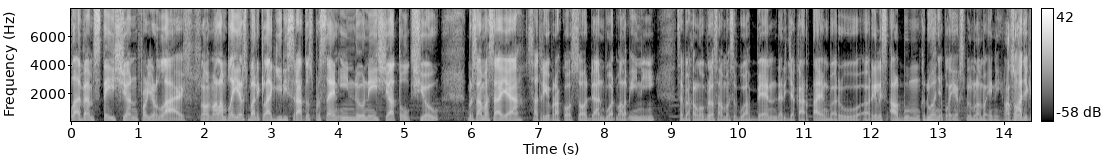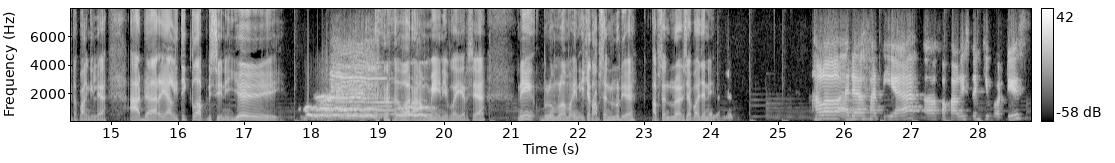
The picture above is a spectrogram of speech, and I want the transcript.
FM Station for your life. Selamat malam players, balik lagi di 100% Indonesia Talk Show. Bersama saya, Satrio Prakoso. Dan buat malam ini, saya bakal ngobrol sama sebuah band dari Jakarta Yang baru uh, rilis album keduanya players belum lama ini. Langsung aja kita panggil ya. Ada Reality Club di sini, yeay! Wah rame nih players ya. Nih belum lama ini, kita absen dulu deh. Absen dulu, ada siapa aja nih? Halo, ada Fatia, uh, vokalis dan keyboardist.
